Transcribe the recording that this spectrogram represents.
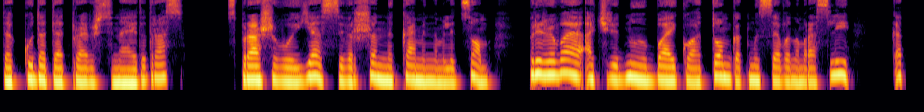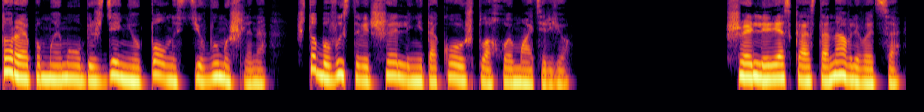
«Так куда ты отправишься на этот раз?» — спрашиваю я с совершенно каменным лицом, прерывая очередную байку о том, как мы с Эваном росли, которая, по моему убеждению, полностью вымышлена, чтобы выставить Шелли не такой уж плохой матерью. Шелли резко останавливается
